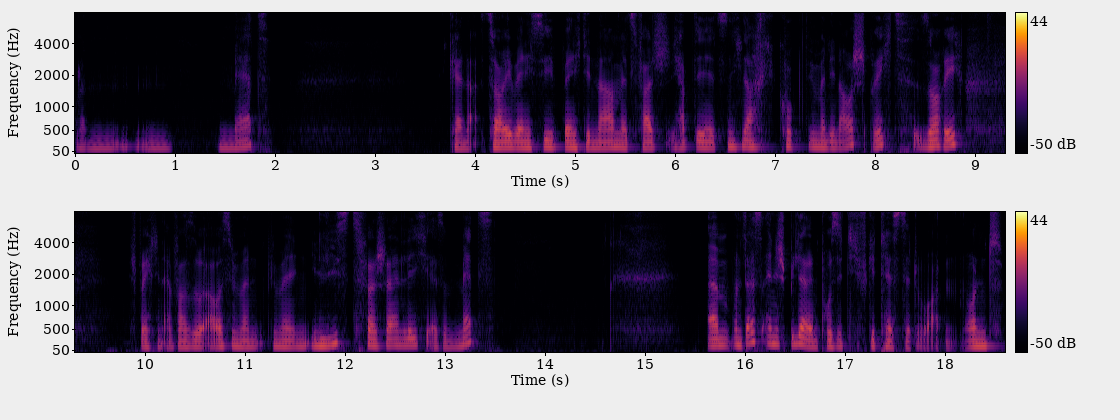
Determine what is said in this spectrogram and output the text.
Oder Matt. Keine, sorry, wenn ich, sie, wenn ich den Namen jetzt falsch. Ich habe den jetzt nicht nachgeguckt, wie man den ausspricht. Sorry. Ich spreche den einfach so aus, wie man, wie man ihn liest wahrscheinlich, also Metz. Ähm, und da ist eine Spielerin positiv getestet worden. Und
